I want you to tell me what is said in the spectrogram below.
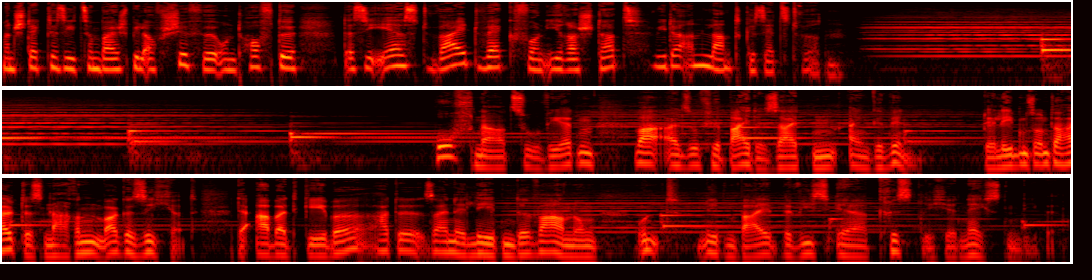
Man steckte sie zum Beispiel auf Schiffe und hoffte, dass sie erst weit weg von ihrer Stadt wieder an Land gesetzt würden. Hofnarr zu werden war also für beide Seiten ein Gewinn. Der Lebensunterhalt des Narren war gesichert, der Arbeitgeber hatte seine lebende Warnung und nebenbei bewies er christliche Nächstenliebe.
